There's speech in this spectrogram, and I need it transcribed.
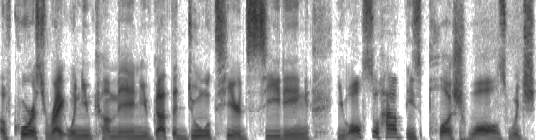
Of course, right when you come in, you've got the dual tiered seating. You also have these plush walls, which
